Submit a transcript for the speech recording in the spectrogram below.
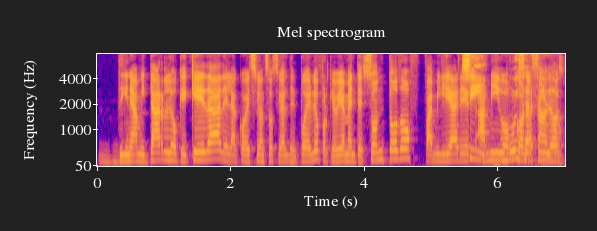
dinamitar lo que queda de la cohesión social del pueblo, porque obviamente son todos familiares, Sí, amigos, conocidos. cercano.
